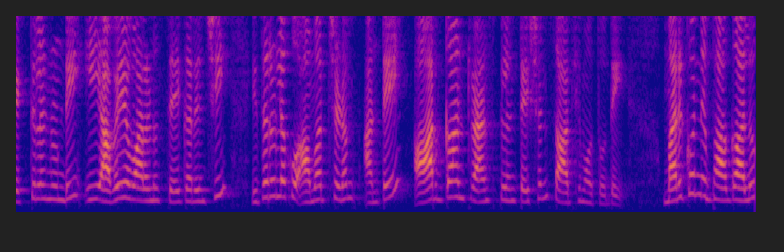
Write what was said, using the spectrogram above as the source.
వ్యక్తి నుండి ఈ అవయవాలను సేకరించి ఇతరులకు అమర్చడం అంటే ఆర్గాన్ ట్రాన్స్ప్లాంటేషన్ సాధ్యమవుతుంది. మరికొన్ని భాగాలు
